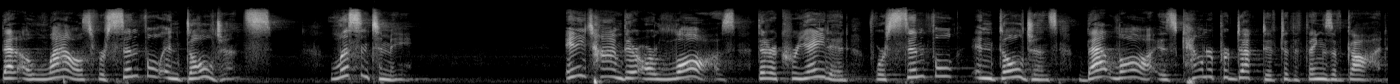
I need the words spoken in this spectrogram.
that allows for sinful indulgence, listen to me. Anytime there are laws that are created for sinful indulgence, that law is counterproductive to the things of God.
